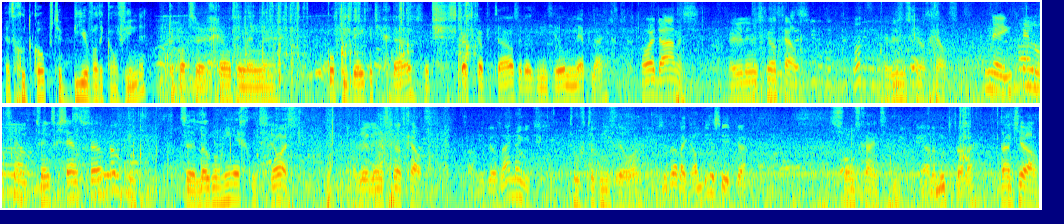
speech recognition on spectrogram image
het goedkoopste bier wat ik kan vinden. Ik heb wat geld in een koffiebekertje gedaan. Een soort startkapitaal, zodat het niet heel nep lijkt. Hoi dames. Hebben jullie misschien wat geld? Wat? Hebben jullie misschien wat geld? Nee, geen losgeld. 20 cent of zo? Ook niet. Het loopt nog niet echt goed. Jongens, hebben jullie misschien wat geld? Het zal niet veel zijn, denk ik. Het hoeft ook niet veel, hoor. Je zit wel lekker aan bier. De zon schijnt. Ja, dat moet het wel, hè. Dankjewel,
